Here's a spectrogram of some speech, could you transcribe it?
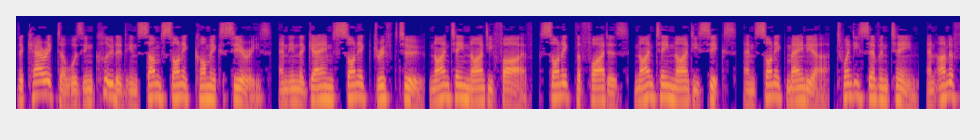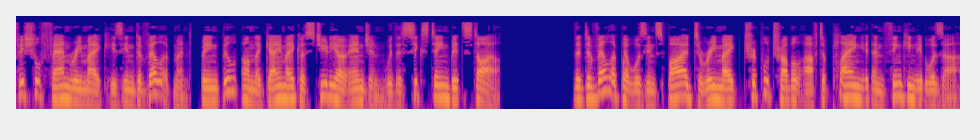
The character was included in some Sonic Comics series, and in the games Sonic Drift 2 1995, Sonic the Fighters 1996, and Sonic Mania 2017. An unofficial fan remake is in development, being built on the GameMaker Studio engine with a 16-bit style, the developer was inspired to remake Triple Trouble after playing it and thinking it was a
